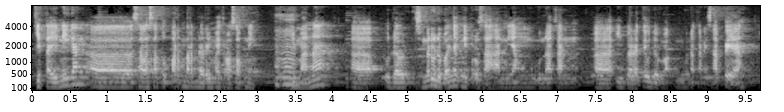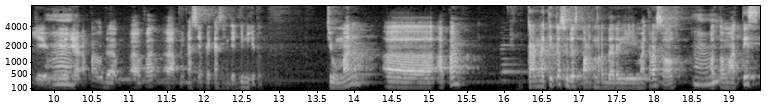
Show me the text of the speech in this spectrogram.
kita ini kan uh, salah satu partner dari Microsoft nih, mm-hmm. di mana uh, udah sebenarnya udah banyak nih perusahaan yang menggunakan uh, ibaratnya udah menggunakan SAP ya, ya, mm. ya apa udah apa aplikasi-aplikasi kayak gini gitu. Cuman uh, apa karena kita sudah partner dari Microsoft, hmm. otomatis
